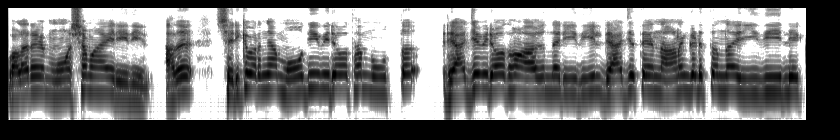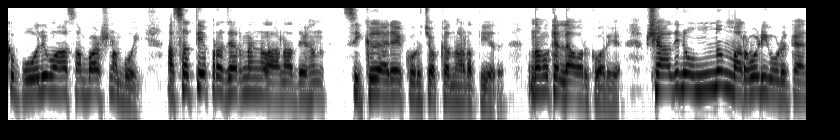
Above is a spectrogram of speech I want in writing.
വളരെ മോശമായ രീതിയിൽ അത് ശരിക്കും പറഞ്ഞാൽ മോദി വിരോധം മൂത്ത് രാജ്യവിരോധമാകുന്ന രീതിയിൽ രാജ്യത്തെ നാണം കെടുത്തുന്ന രീതിയിലേക്ക് പോലും ആ സംഭാഷണം പോയി. അസത്യ പ്രചരണങ്ങളാണ് അദ്ദേഹം സിഖുകാരെ കുറിച്ചൊക്കെ നടത്തിയത്. നമുക്കെല്ലാവർക്കും അറിയാം. പക്ഷെ അതിനൊന്നും മറുപടി കൊടുക്കാൻ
